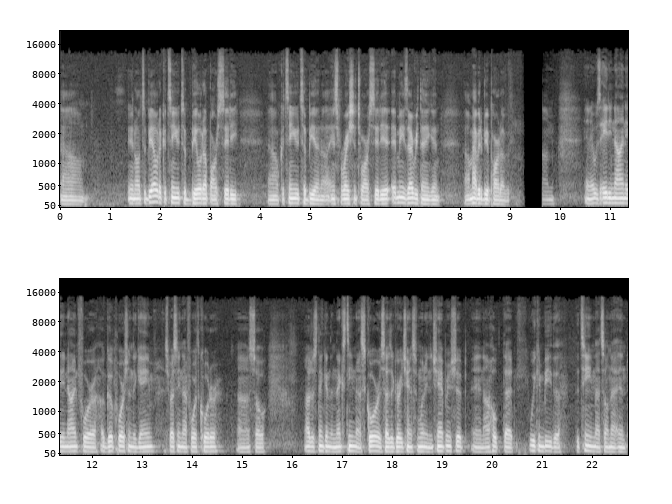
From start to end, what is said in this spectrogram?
Um, you know, to be able to continue to build up our city, uh, continue to be an uh, inspiration to our city, it, it means everything, and I'm happy to be a part of it. Um, and it was 89 89 for a, a good portion of the game, especially in that fourth quarter. Uh, so I was just thinking the next team that scores has a great chance of winning the championship, and I hope that we can be the, the team that's on that end.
